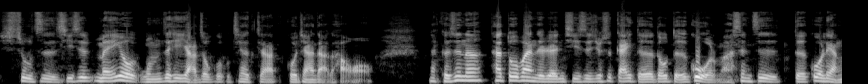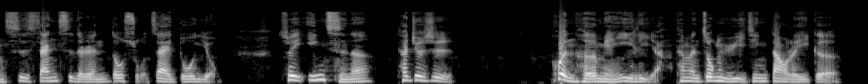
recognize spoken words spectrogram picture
数字，其实没有我们这些亚洲国家家国家打得好哦。那可是呢，他多半的人其实就是该得的都得过了嘛，甚至得过两次、三次的人都所在多有。所以因此呢，它就是混合免疫力啊，他们终于已经到了一个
